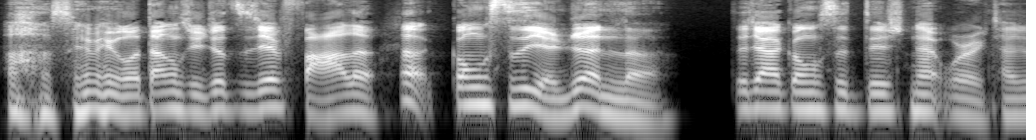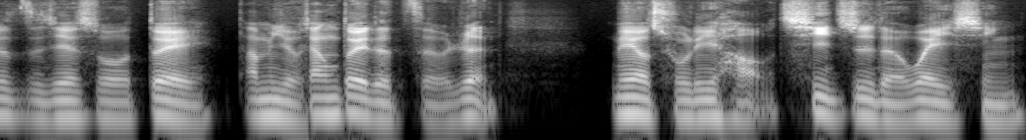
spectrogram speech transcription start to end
啊。所以美国当局就直接罚了，那公司也认了。这家公司 Dish Network 他就直接说，对他们有相对的责任，没有处理好弃置的卫星。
